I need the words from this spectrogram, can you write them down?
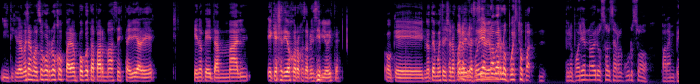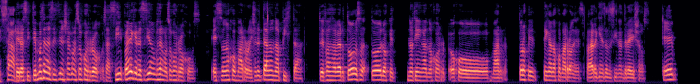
Y te te lo muestran con los ojos rojos para un poco tapar más esta idea de que no quede tan mal el que haya tenido ojos rojos al principio, ¿viste? O que no te muestren ya los Bueno, colores pero asesino podrían de no haberlo puesto para. Pero podrían no haber usado ese recurso para empezar. Pero si te muestran al asesino ya con los ojos rojos, o sea, sí, ponle que el asesino te muestran con los ojos rojos, esos son ojos marrones, ya te están dando una pista. Entonces vas a ver todos, los- todos los que no tengan ojos, ojos mar, todos los que tengan ojos marrones, para ver quién es el asesino entre ellos. Que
